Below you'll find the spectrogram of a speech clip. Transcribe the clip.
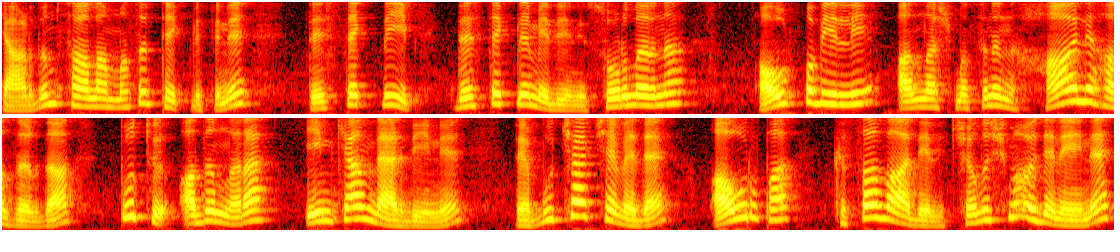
yardım sağlanması teklifini destekleyip desteklemediğini sorularına Avrupa Birliği anlaşmasının hali hazırda bu tür adımlara imkan verdiğini ve bu çerçevede Avrupa kısa vadeli çalışma ödeneğine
